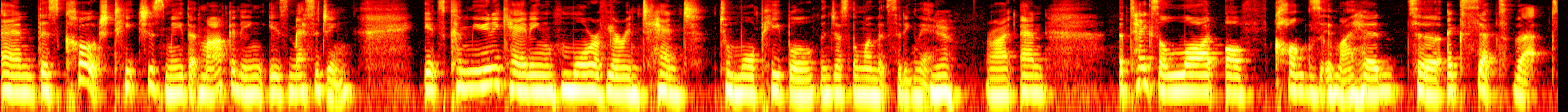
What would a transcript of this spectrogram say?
And this coach teaches me that marketing is messaging, it's communicating more of your intent to more people than just the one that's sitting there. Yeah. Right. And it takes a lot of cogs in my head to accept that.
